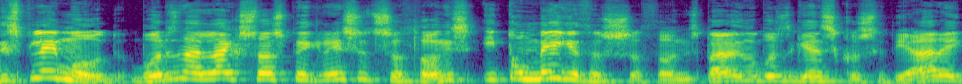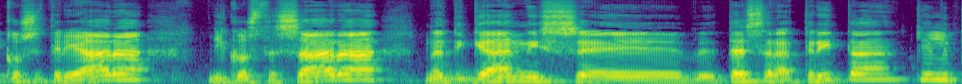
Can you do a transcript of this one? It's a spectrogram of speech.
Display mode. Μπορείς να αλλάξεις το aspect ratio της οθόνης ή το μέγεθος της οθόνης. Παράδειγμα, μπορείς να την κάνεις 22, 23, 24, να την κάνεις 4 τρίτα κλπ.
